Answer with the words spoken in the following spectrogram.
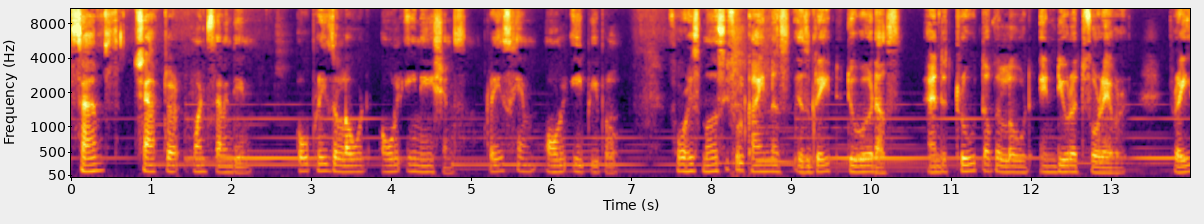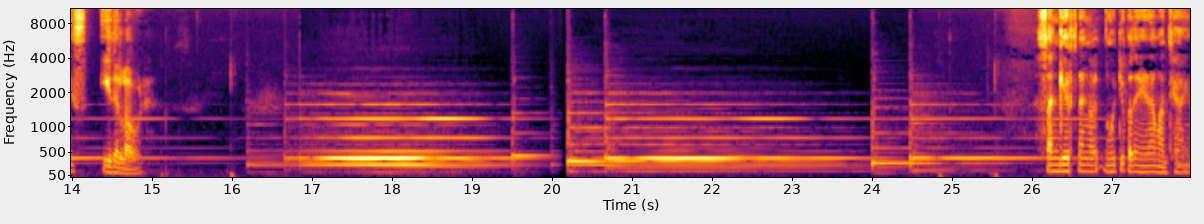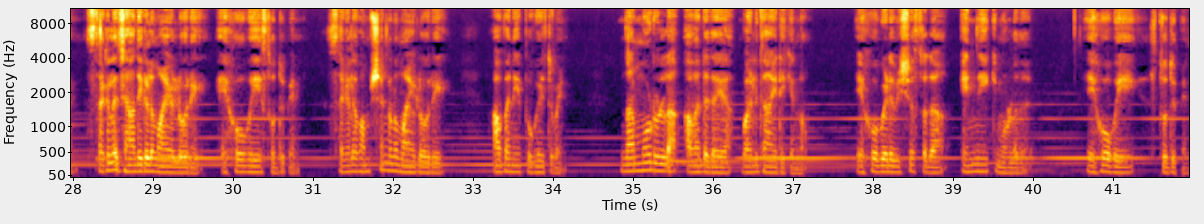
Psalms chapter 117 O praise the Lord, all ye nations, praise him, all ye people. For his merciful kindness is great toward us, and the truth of the Lord endureth forever. Praise ye the Lord. സങ്കീർത്തനങ്ങൾ നൂറ്റി പതിനേഴാം അധ്യായം. സകല ജാതികളുമായുള്ളവരെ യഹോവയെ സ്തുതിപ്പൻ. സകല വംശങ്ങളുമായുള്ളവരെ അവനെ പുകഴ്ത്തുവൻ. നമ്മോടുള്ള അവന്റെ ദയ വലുതായിരിക്കുന്നു. യഹോവയുടെ വിശ്വസ്തത എന്നേക്കുമുള്ളത് യഹോവയെ സ്തുതിപ്പൻ.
